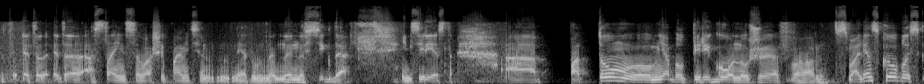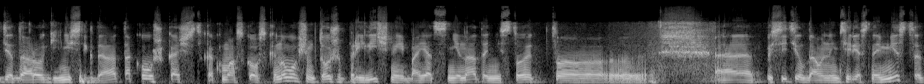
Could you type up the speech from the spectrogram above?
это, это, это останется в вашей памяти, я думаю, навсегда. Интересно. А Потом у меня был перегон уже в э, Смоленскую область, где дороги не всегда такого же качества, как в Московской. Ну, в общем, тоже приличные, бояться не надо, не стоит. Э, э, посетил довольно интересное место.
